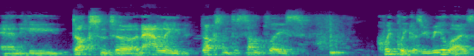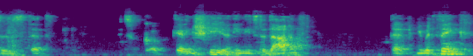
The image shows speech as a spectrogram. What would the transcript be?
and he ducks into an alley, ducks into some place quickly because he realizes that it's getting shkia and he needs to daven, that you would think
